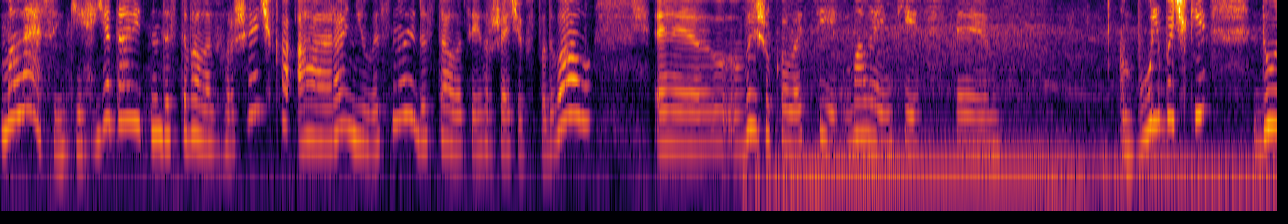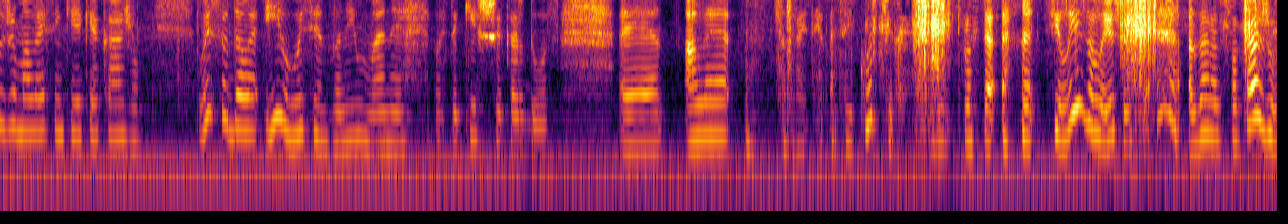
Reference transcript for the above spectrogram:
Малесенькі. Я навіть не доставала з горшечка, а ранньою весною достала цей горшечок з подвалу, вишукала ці маленькі е, бульбочки, дуже малесенькі, як я кажу. Висадила, і ось вони у мене ось такий шикардос. Е, але давайте оцей корчик він просто цілий залишився. А зараз покажу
